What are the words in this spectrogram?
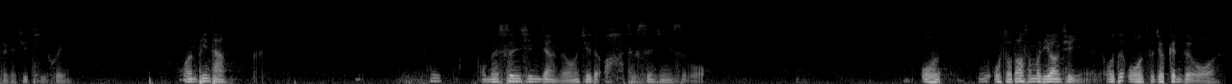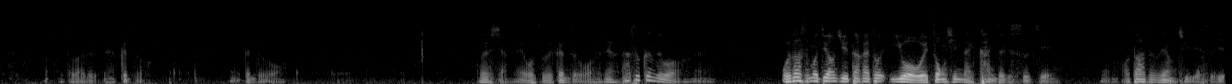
这个去体会。我们平常。我们身心这样子，我们觉得哇，这个身心是我，我我走到什么地方去，我的我执就跟着我，走到这跟着我，跟着我。我在想，哎，我执跟着我，这样他说跟着我，我到什么地方去，大概都以我为中心来看这个世界。我到这个地方去也是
